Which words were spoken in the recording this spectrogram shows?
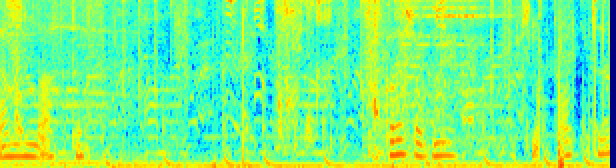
Ben bunu da attım. Arkadaşlar bunu hepsini attı.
